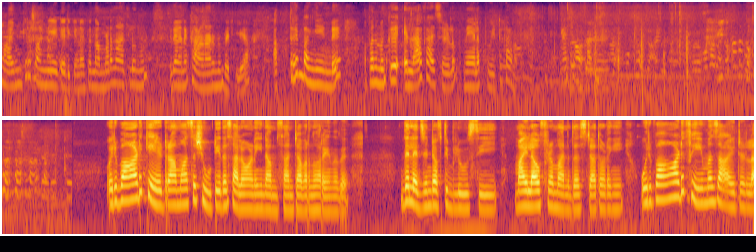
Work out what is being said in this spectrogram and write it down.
ഭയങ്കര ഭംഗിയായിട്ട് ഇരിക്കണം ഇപ്പം നമ്മുടെ നാട്ടിലൊന്നും ഇതങ്ങനെ കാണാനൊന്നും പറ്റില്ല. അത്രയും ഭംഗിയുണ്ട്. അപ്പം നമുക്ക് എല്ലാ കാഴ്ചകളും മേലെ പോയിട്ട് കാണാം. ഒരുപാട് കെ ഡ്രാമാസ് ഷൂട്ട് ചെയ്ത സ്ഥലമാണ് ഈ നംസാൻ ടവർ എന്ന് പറയുന്നത്. The legend of the blue sea my love from another star തുടങ്ങി ഒരുപാട് ഫേമസ് ആയിട്ടുള്ള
